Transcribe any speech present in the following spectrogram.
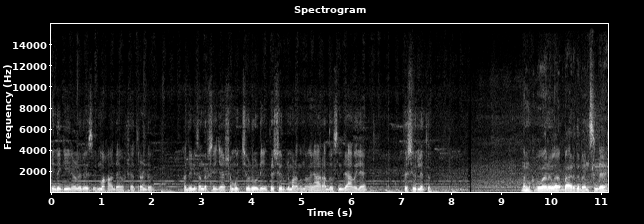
ഇന്ത്യയിലുള്ളൊരു മഹാദേവ ക്ഷേത്രമുണ്ട്. അതിന് സന്ദർശിച്ച ശേഷം ഉച്ചയോടുകൂടി തൃശ്ശൂരിൽ മടങ്ങുന്നു. അങ്ങനെ ആറാം ദിവസം രാവിലെ തൃശ്ശൂരിലെത്തും. നമുക്ക് പോകാനുള്ള ഭാരത് ബൻസിന്റെ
